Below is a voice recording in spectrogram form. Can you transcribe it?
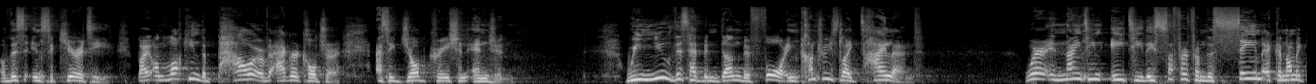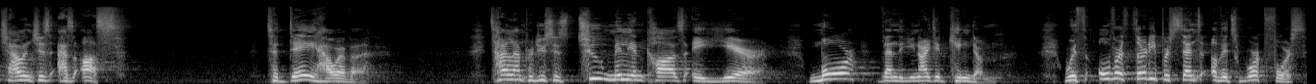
of this insecurity by unlocking the power of agriculture as a job creation engine? We knew this had been done before in countries like Thailand, where in 1980 they suffered from the same economic challenges as us. Today, however, Thailand produces 2 million cars a year, more than the United Kingdom, with over 30% of its workforce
